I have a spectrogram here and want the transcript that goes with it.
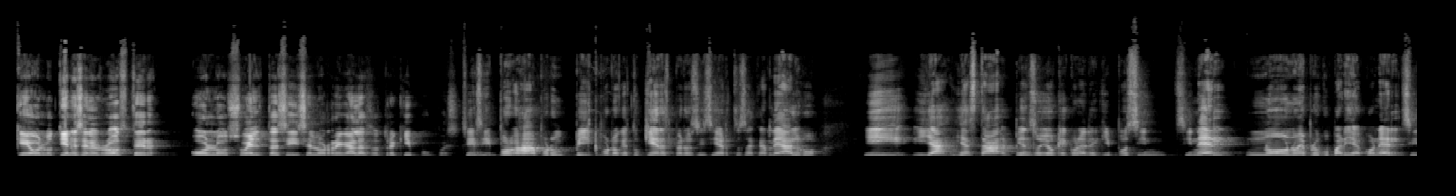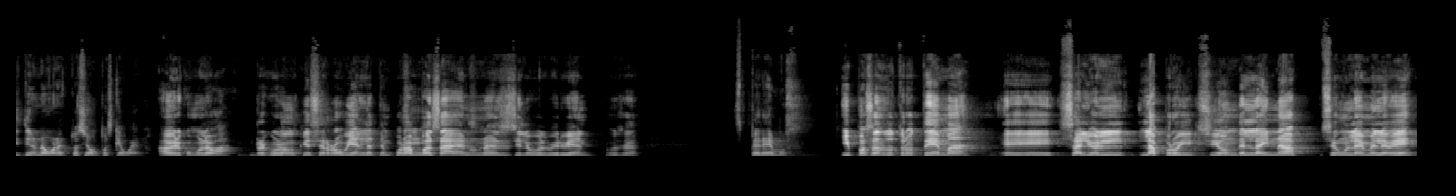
que o lo tienes en el roster o lo sueltas y se lo regalas a otro equipo, pues. Sí, sí, por, ajá, por un pick, por lo que tú quieras, pero sí, cierto, sacarle algo. Y, ya, ya está. Pienso yo que con el equipo sin, sin él no, no me preocuparía. Con él, si tiene una buena actuación, pues qué bueno. A ver cómo le va. Recordemos que cerró bien la temporada pasada. En una vez si le vuelve a ir bien. O sea. Esperemos. Y pasando a otro tema, eh, salió la proyección del line-up según la MLB.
